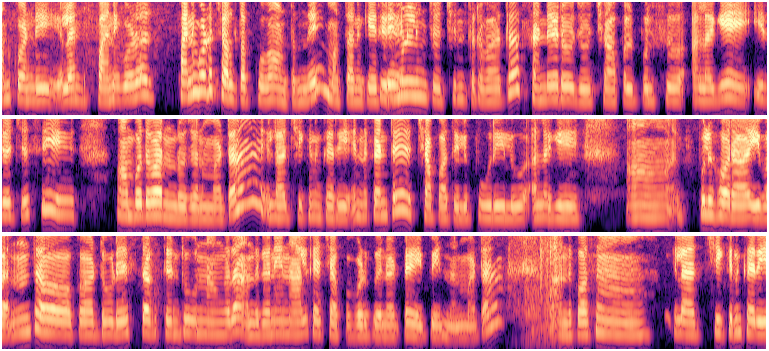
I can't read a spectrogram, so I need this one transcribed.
అనుకోండి. ఇలాంటి పని కూడా పని కూడా చాలా తక్కువగా ఉంటుంది. మొత్తానికి తిరుమల నుంచి వచ్చిన తర్వాత సండే రోజు చేపల పులుసు అలాగే ఇది వచ్చేసి బుధవారం రోజు అనమాట ఇలా చికెన్ కర్రీ. ఎందుకంటే చపాతీలు పూరీలు అలాగే పులిహోర ఇవంతా ఒక టూ డేస్ దాకా తింటూ ఉన్నాం కదా అందుకని నాలుగే చెప్పబడిపోయినట్టు అయిపోయిందనమాట అందుకోసం ఇలా చికెన్ కర్రీ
